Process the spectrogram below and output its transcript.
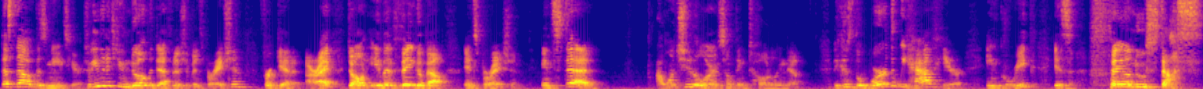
That's not what this means here. So even if you know the definition of inspiration, forget it, all right? Don't even think about inspiration. Instead, I want you to learn something totally new. Because the word that we have here in Greek is theopneustos.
